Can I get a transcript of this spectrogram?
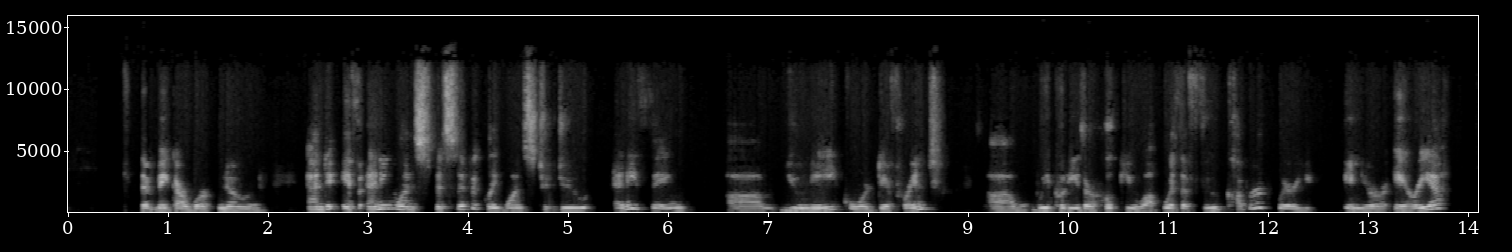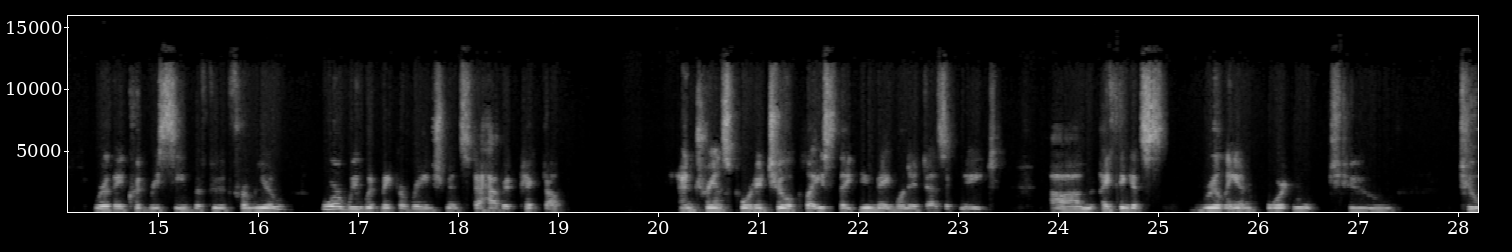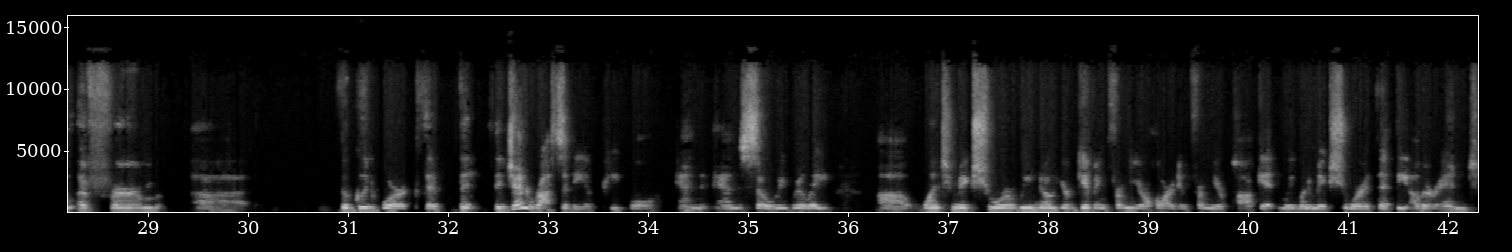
that make our work known. And if anyone specifically wants to do anything um, unique or different, um, we could either hook you up with a food cupboard where you in your area where they could receive the food from you, or we would make arrangements to have it picked up and transported to a place that you may want to designate. Um, I think it's really important to to affirm uh, the good work that, that the generosity of people, and and so we really uh, want to make sure we know you're giving from your heart and from your pocket, and we want to make sure that the other end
